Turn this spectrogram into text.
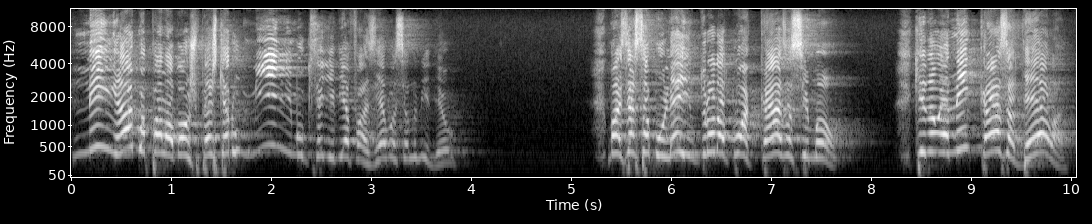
Nem água para lavar os pés, que era o mínimo que você devia fazer, você não me deu. Mas essa mulher entrou na tua casa, Simão, que não é nem casa dela,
